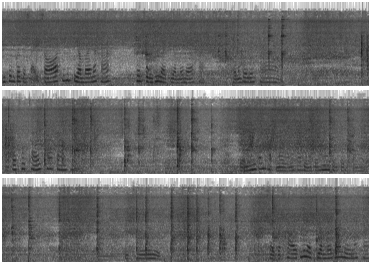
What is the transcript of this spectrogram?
พี่ปุ้มก็จะใส่ซอสที่เตรียมไว้นะคะเครื่องปรุงที่เราเตรียมไว้แล้วค่ะใส่ลงไปเลยค่ะแล้วก็คลุกเคล้าให้เข้ากันค่ะเดี๋ยวนี้ไม่ต้องผัดนานนะคะเดี๋ยวมันจะแห้งจนเกินไปโอเค ส่กะเพราที่เราเตรียมไว้ได้เลยนะคะ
